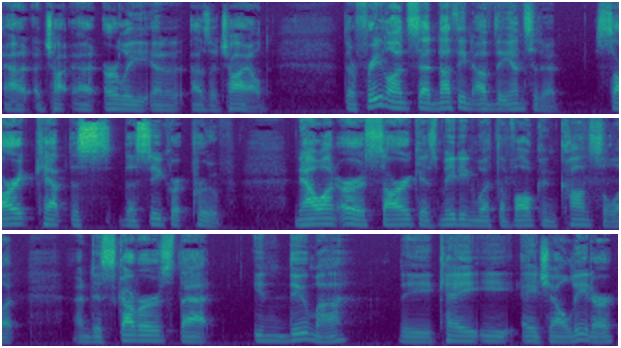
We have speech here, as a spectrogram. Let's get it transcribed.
at a chi- at early in, as a child. The Freelan said nothing of the incident. Sarek kept the, the secret proof. Now on Earth, Sarek is meeting with the Vulcan consulate and discovers that Induma, the KEHL leader,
